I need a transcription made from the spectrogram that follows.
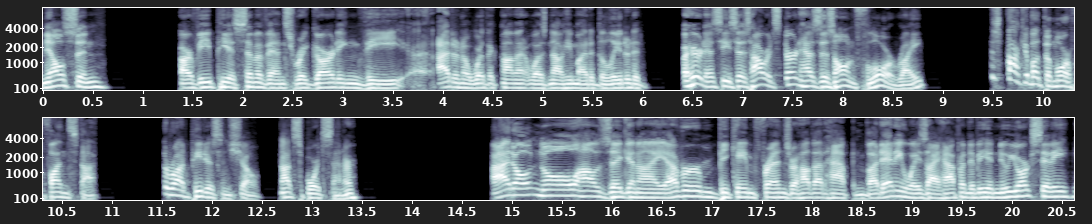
Nelson, our VP of Sim Events, regarding the, I don't know where the comment was now. He might have deleted it. But here it is. He says Howard Stern has his own floor, right? Let's talk about the more fun stuff. The Rod Pedersen Show, not Sports Center. I don't know how Zig and I ever became friends or how that happened. But, anyways, I happened to be in New York City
